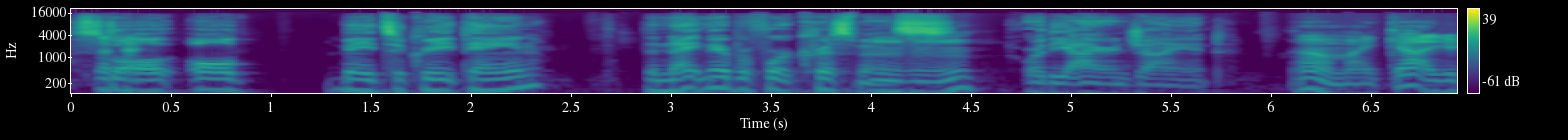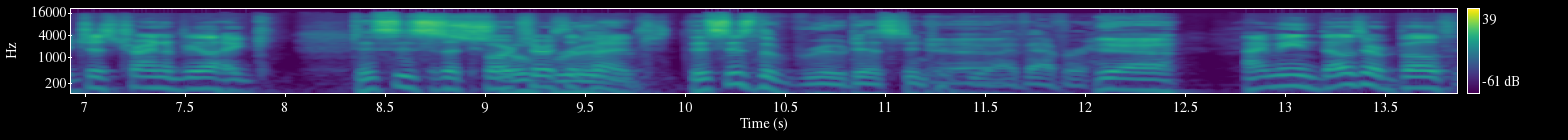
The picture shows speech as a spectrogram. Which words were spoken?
still Okay. all, all made to create pain. The Nightmare Before Christmas Mhm. or The Iron Giant. Oh my god, you're just trying to be like. This is It's a torturous so rude. event. This is the rudest interview I've ever had. Yeah. I mean, those are both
